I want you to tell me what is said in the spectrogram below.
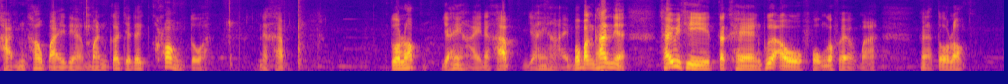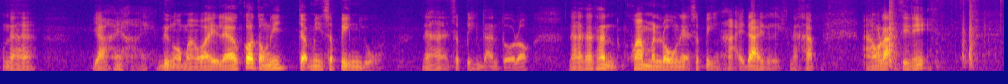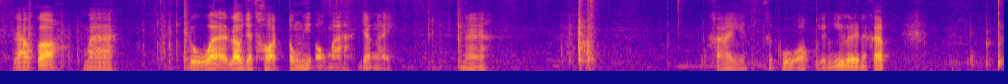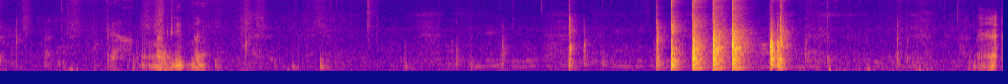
ขันเข้าไปเนี่ยมันก็จะได้คล่องตัว นะครับ ตัวล็อกอย่าให้หายนะครับ อย่าให้หาย เพราะบางท่านเนี่ยใช้วิธีตะแคงเพื่อเอาผงกาแฟออกมาตัวล็อกนะฮะอย่าให้หายดึงออกมาไว้แล้วก็ตรงนี้จะมีสปริงอยู่นะฮะสปริงดันตัวล็อกนะถ้าท่านคว่ำมันลงเนี่ยสปริงหายได้เลยนะครับ เอาละทีนี้เราก็มาดูว่าเราจะถอดตรงนี้ออกมายังไงนะ คลายสกูออกอย่างนี้เลยนะครับหนึ่งนิดหนึ่งนะฮะ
